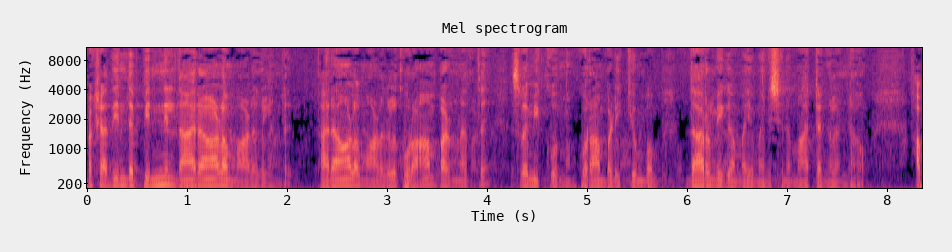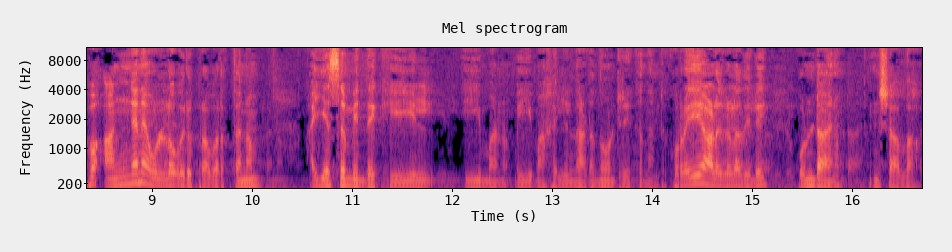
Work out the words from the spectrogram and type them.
പക്ഷെ അതിന്റെ പിന്നിൽ ധാരാളം ആളുകളുണ്ട്. ധാരാളം ആളുകൾ ഖുറാൻ പഠനത്തെ ശ്രമിക്കുന്നു. ഖുറാൻ പഠിക്കുമ്പം ധാർമ്മികമായി മനുഷ്യന് മാറ്റങ്ങൾ ഉണ്ടാവും അപ്പോൾ അങ്ങനെയുള്ള ഒരു പ്രവർത്തനം ഐ എസ് എമ്മിന്റെ കീഴിൽ ഈ മണ- ഈ മഹലിൽ നടന്നുകൊണ്ടിരിക്കുന്നുണ്ട്. കുറേ ആളുകൾ അതിൽ ഉണ്ടാനും. ഇൻഷാല്ല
